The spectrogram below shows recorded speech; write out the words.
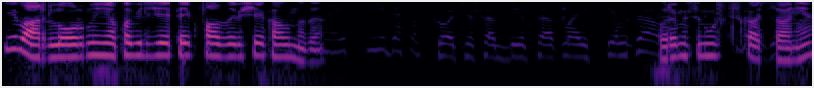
İyi bari Lord'un yapabileceği pek fazla bir şey kalmadı. Aramis'in ultisi kaç saniye?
